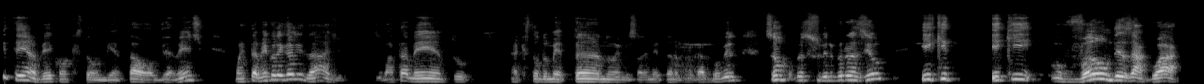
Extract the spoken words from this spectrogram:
que tem a ver com a questão ambiental, obviamente, mas também com a legalidade, desmatamento, a questão do metano, emissão de metano o gado bovino, são compromissos subindo para o Brasil e que, e que vão desaguar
